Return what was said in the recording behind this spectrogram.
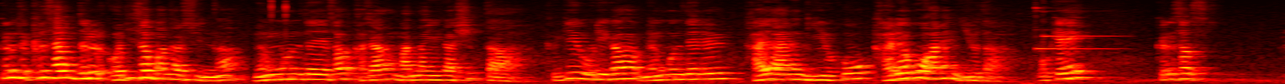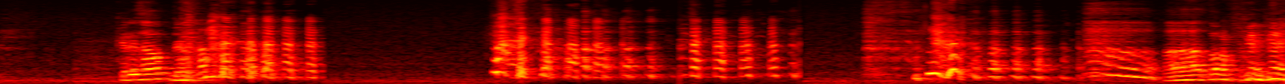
그런데 그 사람들을 어디서 만날 수 있나? 명문대에서 가장 만나기가 쉽다. 그게 우리가 명문대를 가야 하는 이유고 가려고 하는 이유다. 오케이? 그래서 그래서 명... 아, 돈 아프겠네.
